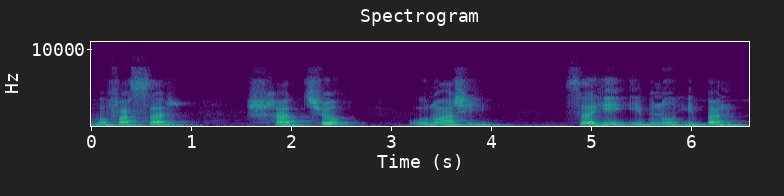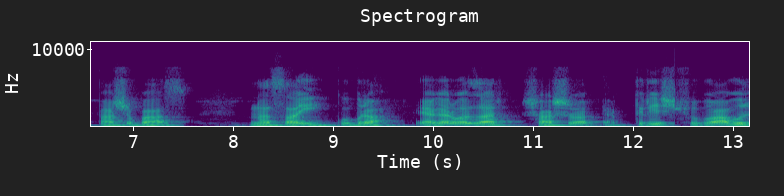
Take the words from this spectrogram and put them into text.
মুফাসসার সাতশো উনআশি সাহি ইবনু হিব্বান পাঁচশো পাঁচ নাসাই কুবরা এগারো হাজার সাতশো একত্রিশ আবুল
